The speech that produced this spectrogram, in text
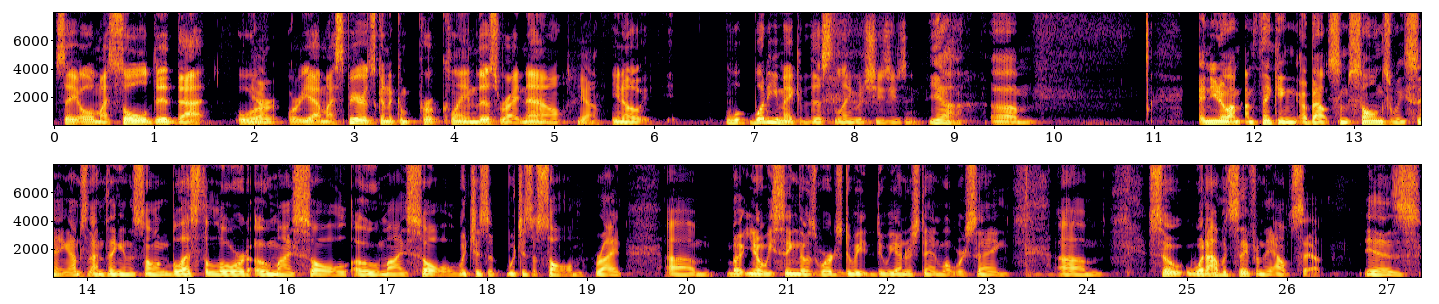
say, "Oh, my soul did that," or Yeah. or yeah, my spirit's going to com- proclaim this right now. Yeah. You know, wh- what do you make of this language she's using? Yeah. Um, and you know, I'm, I'm thinking about some songs we sing. I'm, I'm thinking the song "Bless the Lord, O my soul, O my soul," which is a which is a psalm, right? Um, but you know, we sing those words. Do we do we understand what we're saying? Um, so, what I would say from the outset is.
